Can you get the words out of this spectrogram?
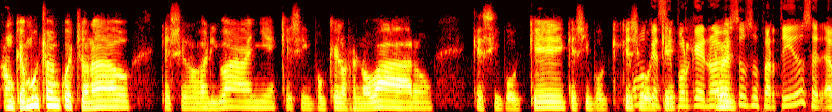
Aunque muchos han cuestionado que si Roger Ibáñez, que si por qué lo renovaron, que si por qué, que si por qué, que si ¿Cómo por que qué. sí? ¿Por qué? ¿No ha visto sus partidos? El- a-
